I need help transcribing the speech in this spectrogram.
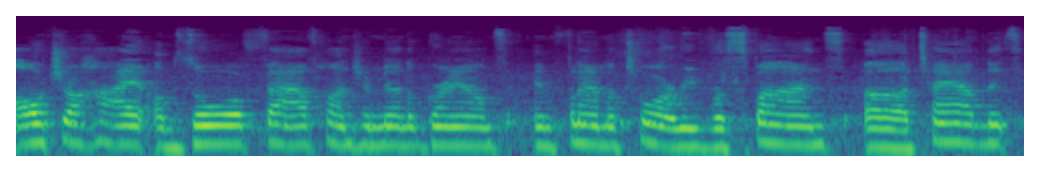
ultra high absorb 500 milligrams inflammatory response uh, tablets.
